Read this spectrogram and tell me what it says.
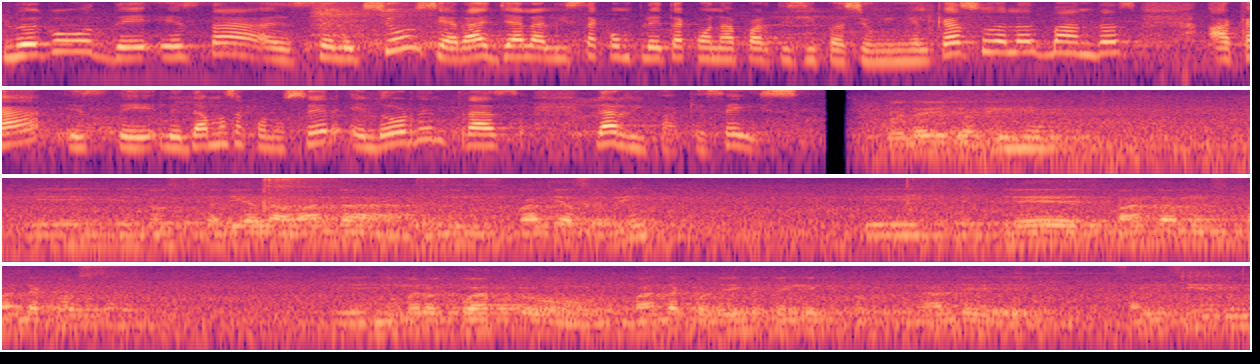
Luego de esta selección se hará ya la lista completa con la participación. En el caso de las bandas, acá este, les damos a conocer el orden tras la rifa que se hizo. Escuela de eh, entonces estaría la banda municipal de Acerrí, eh, el 3 banda municipal de Acosta, eh, número 4 banda colegio técnico profesional de San Isidro,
